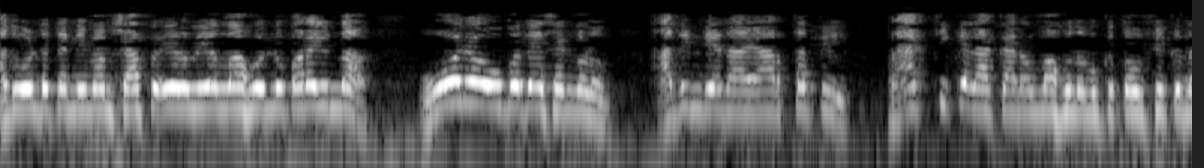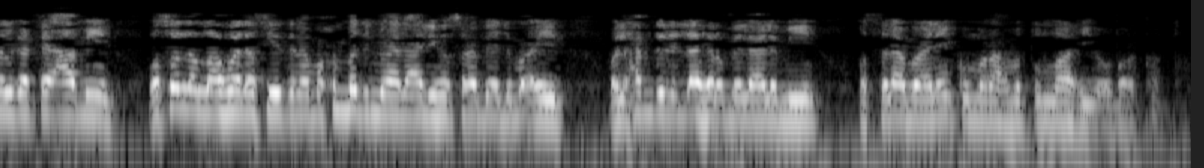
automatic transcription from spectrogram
അതുകൊണ്ട് തന്നെ ഇമാം ഷാഫി അലി അള്ളാഹു പറയുന്ന ഓരോ ഉപദേശങ്ങളും അതിന്റേതായ അർത്ഥത്തിൽ പ്രാക്ടിക്കലാക്കാൻ അള്ളാഹു നമുക്ക് തൗഫീക്ക് നൽകട്ടെ ആമീൻ. വസല്ലാഹു അല സീദന മുഹമ്മദിൻ അലി ഹുസാബി അജ്മീൻ അലഹമുല്ലാഹി റബുലാലമീൻ വസ്സലാമലൈക്കും വാഹമത്തല്ലാഹി വാബർക്കാത്തു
